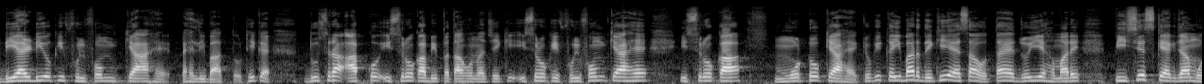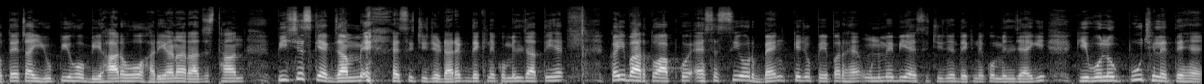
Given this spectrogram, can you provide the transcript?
डीआरडीओ की फुल फॉर्म क्या है? पहली बात तो ठीक है? दूसरा, आपको इसरो का भी पता होना चाहिए कि इसरो की फुल फॉर्म क्या है, इसरो का मोटो क्या है? क्योंकि कई बार देखिए, ऐसा होता है, जो ये हमारे पीसीएस के एग्ज़ाम होते हैं, चाहे यूपी हो, बिहार हो, हरियाणा, राजस्थान, पीसीएस के एग्ज़ाम एग्ज़ाम में ऐसी चीज़ें डायरेक्ट देखने को मिल जाती है। कई बार तो आपको एसएससी और बैंक के जो पेपर हैं, उनमें भी ऐसी चीज़ें देखने को मिल जाएगी कि वो लोग पूछ लेते हैं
